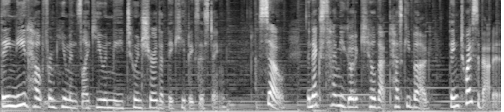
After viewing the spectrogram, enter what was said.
they need help from humans like you and me to ensure that they keep existing. So, the next time you go to kill that pesky bug, think twice about it.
